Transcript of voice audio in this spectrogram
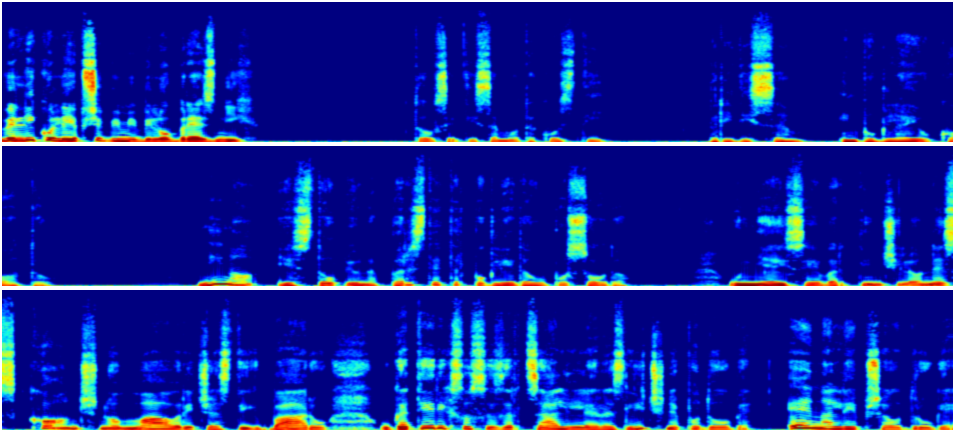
veliko lepše bi mi bilo brez njih. To se ti samo tako zdi. Pridi sem in poglej v kotov. Nino je stopil na prste ter pogledal v posodo. V njej se je vrtinčilo neskončno mauričastih barv, v katerih so se zrcalile različne podobe, ena lepša od druge.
